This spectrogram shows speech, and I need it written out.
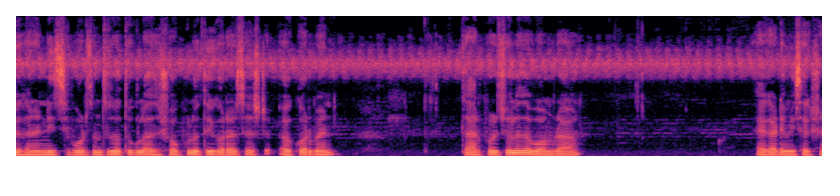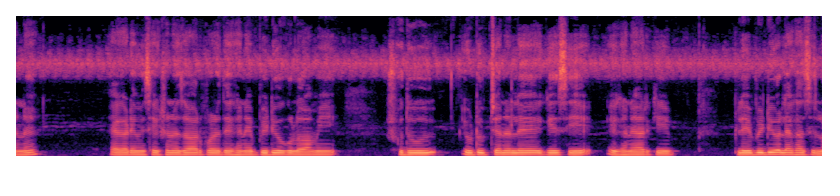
এখানে নিচে পর্যন্ত যতগুলো আছে, সবগুলোতেই করার চেষ্টা করবেন। তারপর চলে যাব আমরা একাডেমি সেকশনে একাডেমি সেকশনে যাওয়ার পরে এই ভিডিওগুলো আমি শুধু ইউটিউব চ্যানেলে গেছি, এখানে আর কি প্লে ভিডিও লেখা ছিল।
